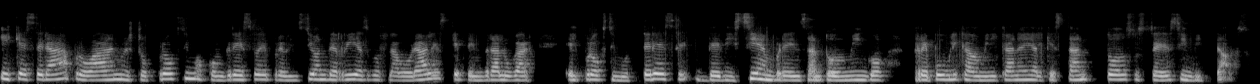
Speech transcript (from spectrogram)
y que será aprobada en nuestro próximo Congreso de Prevención de Riesgos Laborales que tendrá lugar el próximo 13 de diciembre en Santo Domingo, República Dominicana y al que están todos ustedes invitados.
